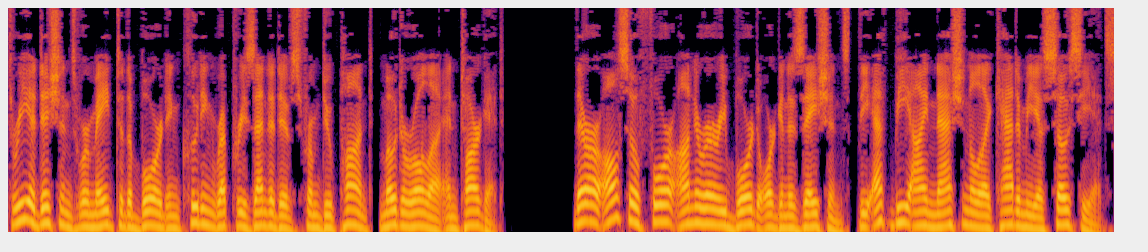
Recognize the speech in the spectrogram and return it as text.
three additions were made to the board including representatives from DuPont, Motorola and Target. There are also four honorary board organizations, the FBI National Academy Associates,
